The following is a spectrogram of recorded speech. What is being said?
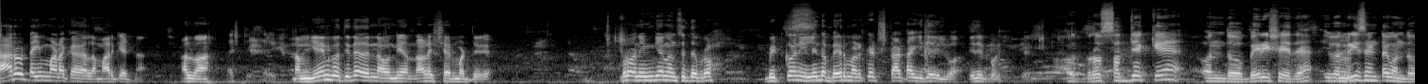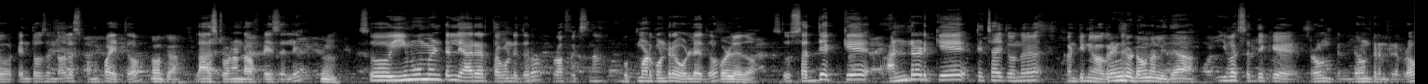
ಯಾರೂ ಟೈಮ್ ಮಾಡೋಕ್ಕಾಗಲ್ಲ ಮಾರ್ಕೆಟ್ನ ಅಲ್ವಾ? ಅಷ್ಟೇ ಸರಿ. ಏನು ಗೊತ್ತಿದೆ ಅದನ್ನ ನಾವು ನಾಳೆ ಶೇರ್ ಮಾಡ್ತೀವಿ. ಬ್ರೋ ನಿಮ್ಗೇನು ಅನ್ಸುತ್ತೆ ಬ್ರೋ ಬಿಟ್ಕಾಯಿನ್ ಇಲ್ಲಿಂದ ಬೇರ್ ಮಾರ್ಕೆಟ್ ಸ್ಟಾರ್ಟ್ ಆಗಿದೆ ಇಲ್ವಾ? ಇದಿಟ್ಕೊಳ್ಳಿ ಹೌದು ಬ್ರೋ ಸದ್ಯಕ್ಕೆ ಒಂದು ಬೇರಿಷ ಇದೆ. ಇವಾಗ ರೀಸೆಂಟಾಗಿ ಒಂದು ಟೆನ್ ತೌಸಂಡ್ ಡಾಲರ್ಸ್ ಪಂಪ್ ಆಯ್ತು. Okay last one and half days ಅಲ್ಲಿ. ಸೊ ಈ ಮೂಮೆಂಟ್ ಅಲ್ಲಿ ಯಾರ್ಯಾರು ಪ್ರಾಫಿಟ್ಸ್ನ ಬುಕ್ ಮಾಡ್ಕೊಂಡ್ರೆ ಒಳ್ಳೇದು. ಒಳ್ಳೇದು. ಸೊ ಸದ್ಯಕ್ಕೆ ಹಂಡ್ರೆಡ್ ಕೆ ಟಚ್ ಆಯ್ತು ಅಂದ್ರೆ ಕಂಟಿನ್ಯೂ ಆಗುತ್ತೆ. ಟ್ರೆಂಡ್ ಡೌನಲ್ಲಿ ಇದೆಯಾ? ಇವಾಗ ಸದ್ಯಕ್ಕೆ ಡೌನ್ ಡೌನ್ ಟ್ರೆಂಡ್ ರೀ ಬ್ರೋ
